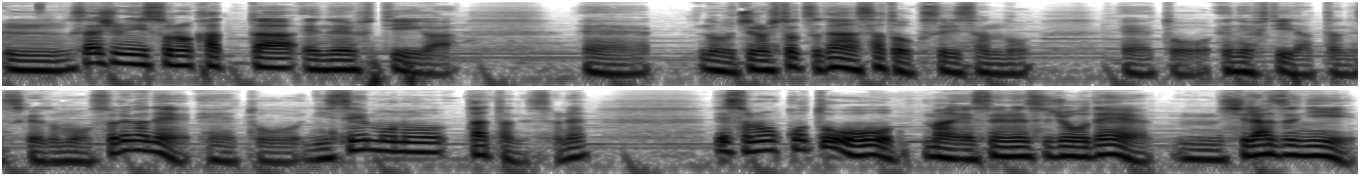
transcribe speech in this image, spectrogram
うん、最初にその買った NFT が、えのうちの一つが佐藤薬さんの、えーと、NFT だったんですけれどもそれがね、えーと、偽物だったんですよね。でそのことを、まあ、SNS 上で、うん、知らずに、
